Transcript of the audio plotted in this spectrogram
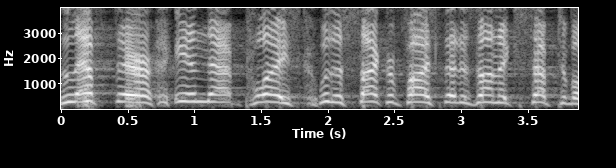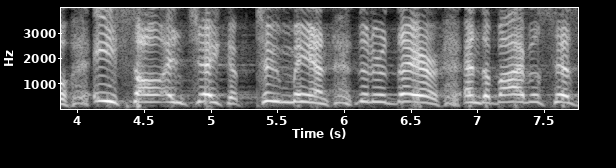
left there in that place with a sacrifice that is unacceptable. Esau and Jacob, two men that are there, and the Bible says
